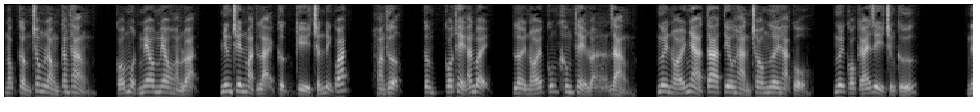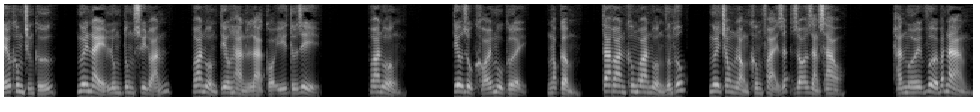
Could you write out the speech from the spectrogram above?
Ngọc Cẩm trong lòng căng thẳng, có một meo meo hoảng loạn, nhưng trên mặt lại cực kỳ chấn định quát, hoàng thượng, cơm có thể ăn bậy, lời nói cũng không thể loạn giảng, ngươi nói nhà ta tiêu hàn cho ngươi hạ cổ, ngươi có cái gì chứng cứ? Nếu không chứng cứ, ngươi này lung tung suy đoán, hoan uổng tiêu hàn là có ý tứ gì? Hoan uổng. Tiêu dục khói mù cười, ngọc cẩm, ta hoan không hoan uổng vương thúc, ngươi trong lòng không phải rất rõ ràng sao. Hắn mới vừa bắt nàng,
